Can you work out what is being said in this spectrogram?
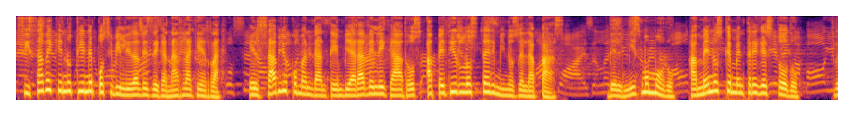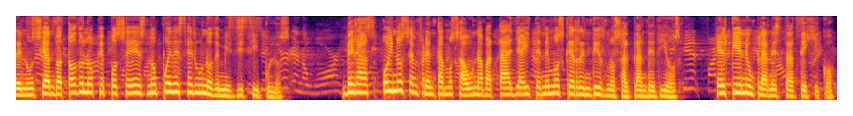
Si sabe que no tiene posibilidades de ganar la guerra, el sabio comandante enviará delegados a pedir los términos de la paz. Del mismo modo, a menos que me entregues todo, renunciando a todo lo que posees, no puedes ser uno de mis discípulos. Verás, hoy nos enfrentamos a una batalla y tenemos que rendirnos al plan de Dios. Él tiene un plan estratégico.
